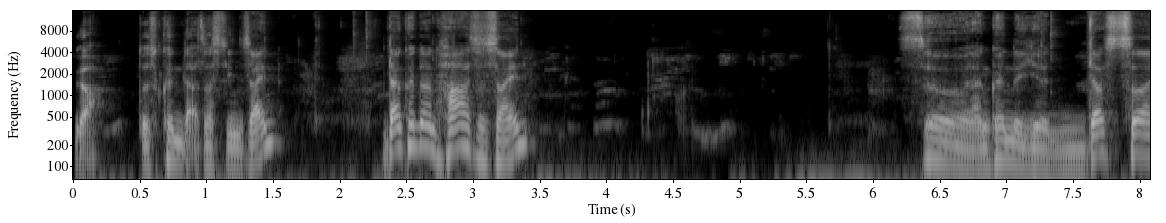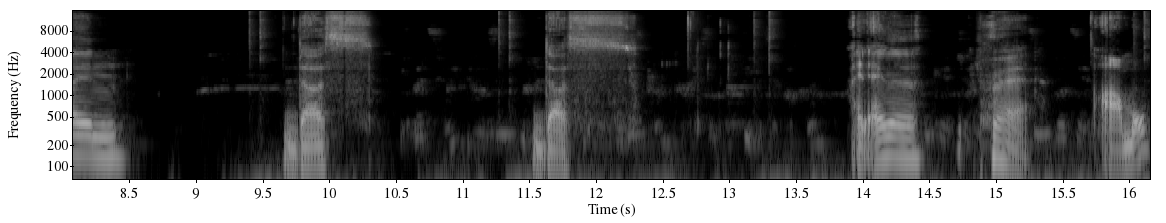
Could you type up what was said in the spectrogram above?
Ja, das könnte Assassin sein. Dann könnte ein Hase sein. So, dann könnte hier das sein. Das. Das. Ein Engel. Amo.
